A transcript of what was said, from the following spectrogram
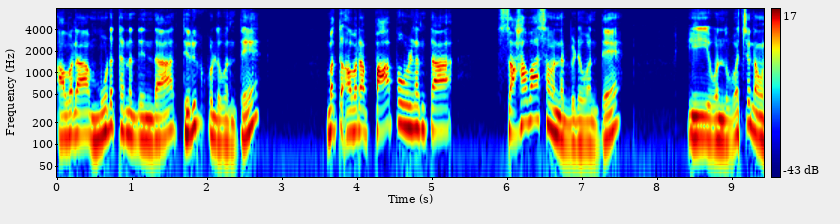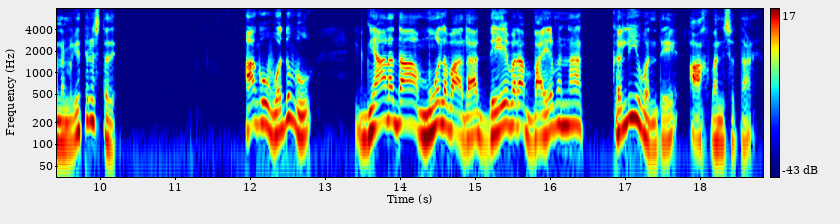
ಅವರ ಮೂಢತನದಿಂದ ತಿರುಗಿಕೊಳ್ಳುವಂತೆ ಮತ್ತು ಅವರ ಪಾಪವುಳ್ಳಂಥ ಸಹವಾಸವನ್ನು ಬಿಡುವಂತೆ ಈ ಒಂದು ವಚನವು ನಮಗೆ ತಿಳಿಸ್ತದೆ. ಹಾಗೂ ವಧುವು ಜ್ಞಾನದ ಮೂಲವಾದ ದೇವರ ಭಯವನ್ನು ಕಲಿಯುವಂತೆ ಆಹ್ವಾನಿಸುತ್ತಾಳೆ.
